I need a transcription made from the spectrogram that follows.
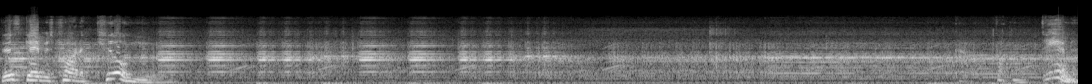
This game is trying to kill you. Fucking damn it!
